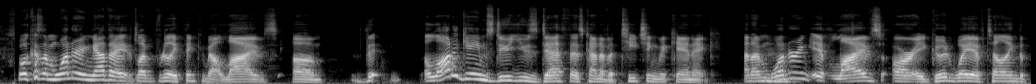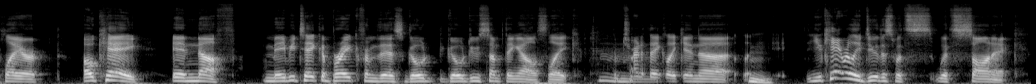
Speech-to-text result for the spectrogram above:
well, because I'm wondering now that I, I'm really thinking about lives. Um, the, a lot of games do use death as kind of a teaching mechanic, and I'm wondering if lives are a good way of telling the player, "Okay, enough. Maybe take a break from this. Go go do something else." Like I'm trying to think. Like in uh, you can't really do this with with Sonic.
